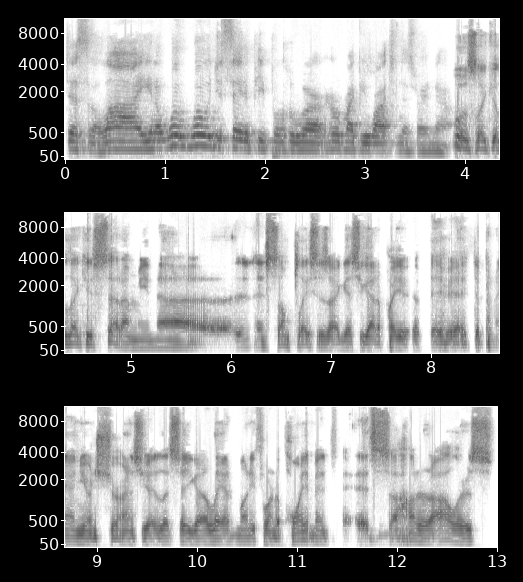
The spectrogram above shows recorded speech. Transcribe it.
just a lie? You know, what, what would you say to people who are, who might be watching this right now? Well, it's like like you said. I mean, uh, in some places, I guess you got to pay depending on your insurance. You, let's say you got to lay out money for an appointment. It's a hundred dollars.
